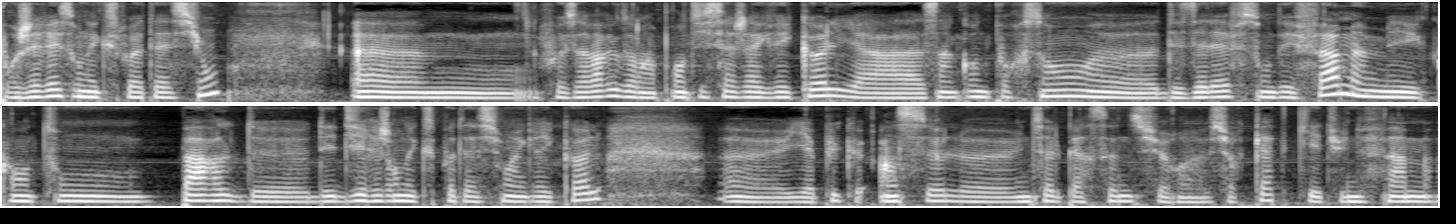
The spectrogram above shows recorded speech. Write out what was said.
pour gérer son exploitation. Il faut savoir que dans l'apprentissage agricole, il y a 50% euh, des élèves sont des femmes, mais quand on parle de- des dirigeants d'exploitation agricole, il n'y a plus qu'une seul, une seule personne sur, sur quatre qui est une femme.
